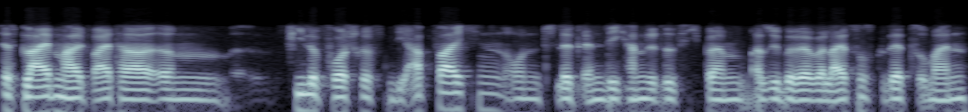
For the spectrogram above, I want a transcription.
es bleiben halt weiter ähm, viele Vorschriften, die abweichen und letztendlich handelt es sich beim Asylbewerberleistungsgesetz um ein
